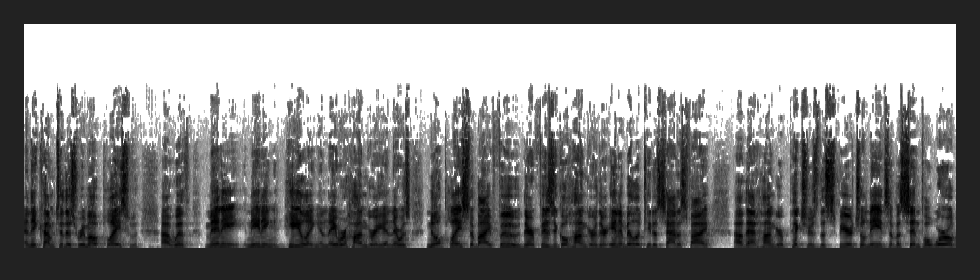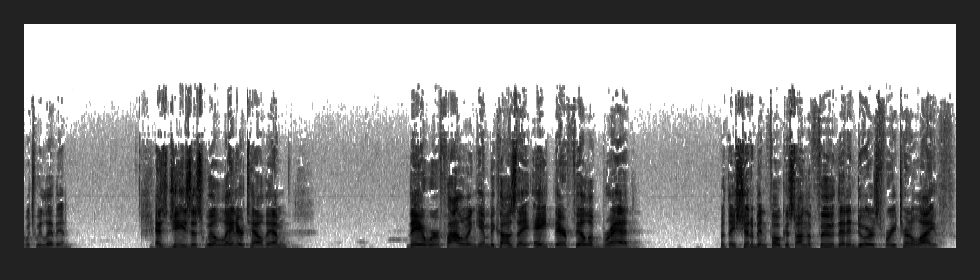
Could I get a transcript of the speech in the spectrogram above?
And they come to this remote place uh, with many needing healing, and they were hungry, and there was no place to buy food. Their physical hunger, their inability to satisfy uh, that hunger, pictures the spiritual needs of a sinful world which we live in. As Jesus will later tell them, they were following him because they ate their fill of bread. But they should have been focused on the food that endures for eternal life.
